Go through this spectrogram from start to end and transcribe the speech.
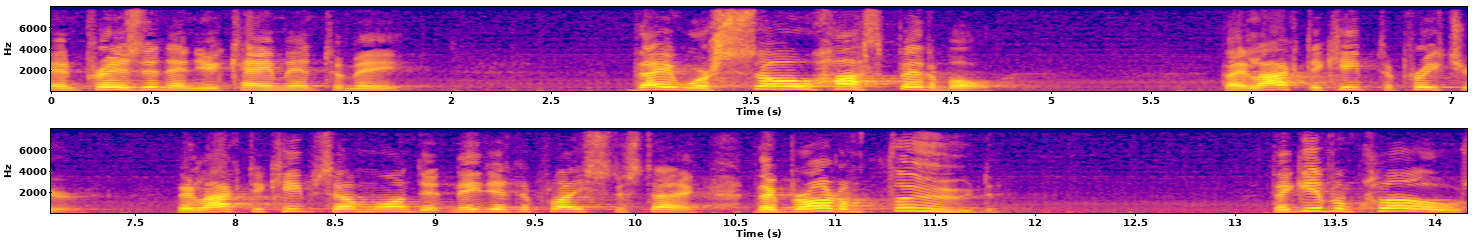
In prison, and you came into me. They were so hospitable. They liked to keep the preacher. They liked to keep someone that needed a place to stay. They brought them food. They give them clothes.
